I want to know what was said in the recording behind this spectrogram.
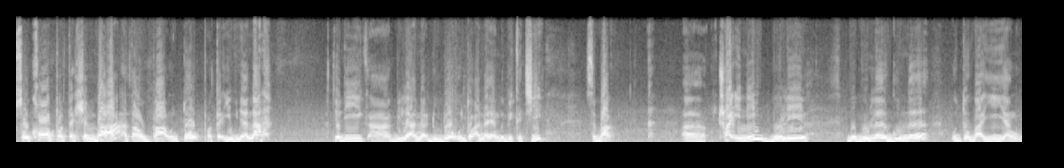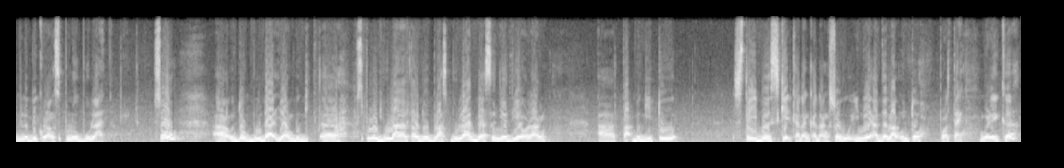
so called protection bar atau bar untuk protect you punya anak lah. jadi uh, bila anak duduk untuk anak yang lebih kecil sebab uh, try ini boleh bermula guna untuk bayi yang lebih kurang 10 bulan so uh, untuk budak yang uh, 10 bulan atau 12 bulan biasanya dia orang uh, tak begitu stable sikit kadang-kadang so ini adalah untuk protect mereka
